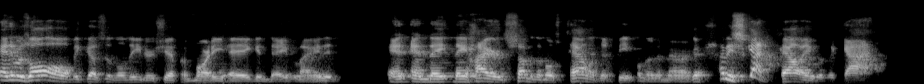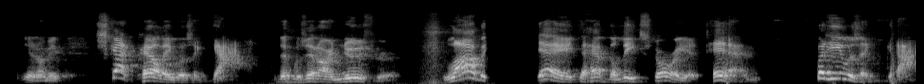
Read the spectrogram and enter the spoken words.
And it was all because of the leadership of Marty Haag and Dave Lane. And and, and they they hired some of the most talented people in America. I mean, Scott Pelley was a guy. You know, I mean, Scott Pelley was a guy that was in our newsroom, lobbying day to have the lead story at 10, but he was a guy.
